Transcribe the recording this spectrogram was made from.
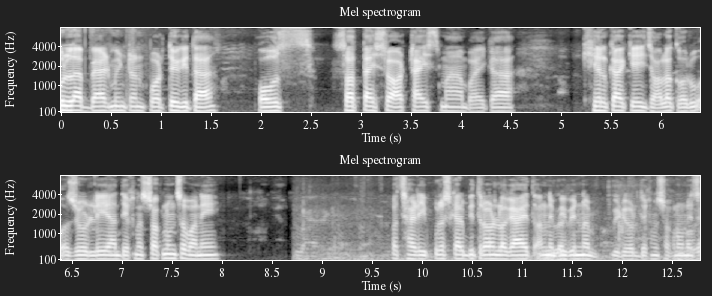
खुल्ला ब्याडमिन्टन प्रतियोगिता पौष सत्ताइस र अट्ठाइसमा भएका खेलका केही झलकहरू हजुरहरूले यहाँ देख्न सक्नुहुन्छ भने पछाडि पुरस्कार वितरण लगायत अन्य विभिन्न भिडियोहरू देख्न सक्नुहुनेछ।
